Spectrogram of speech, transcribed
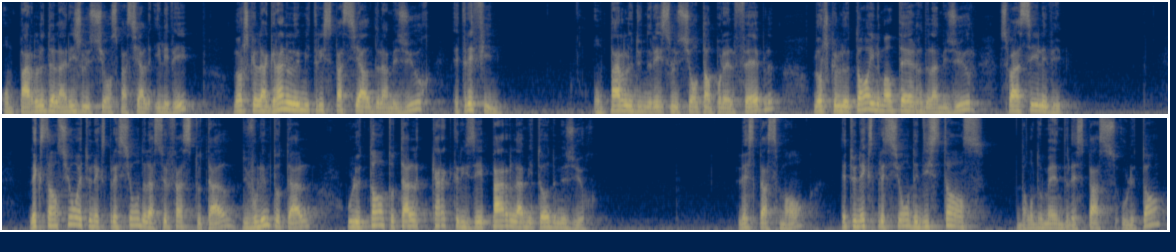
On parle de la résolution spatiale élevée lorsque la granulométrie spatiale de la mesure est très fine. On parle d'une résolution temporelle faible lorsque le temps élémentaire de la mesure soit assez élevé. L'extension est une expression de la surface totale, du volume total ou le temps total caractérisé par la méthode de mesure. L'espacement est une expression des distances dans le domaine de l'espace ou le temps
